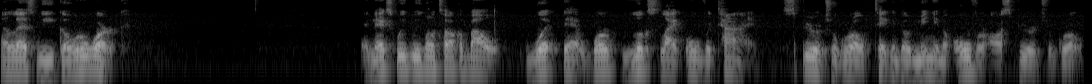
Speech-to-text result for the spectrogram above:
unless we go to work. And next week, we're going to talk about what that work looks like over time spiritual growth, taking dominion over our spiritual growth.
